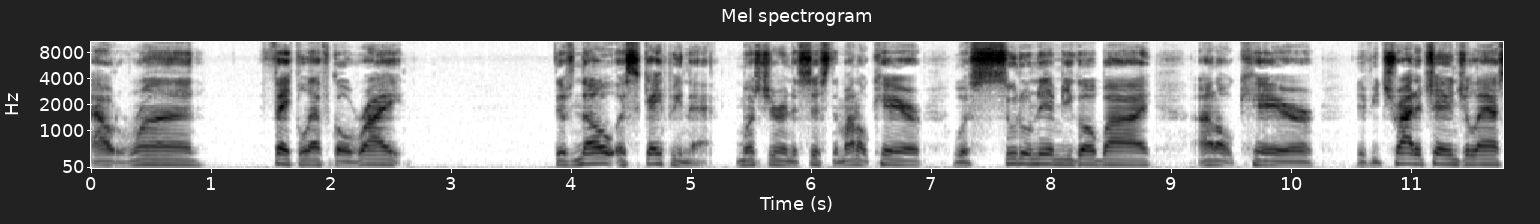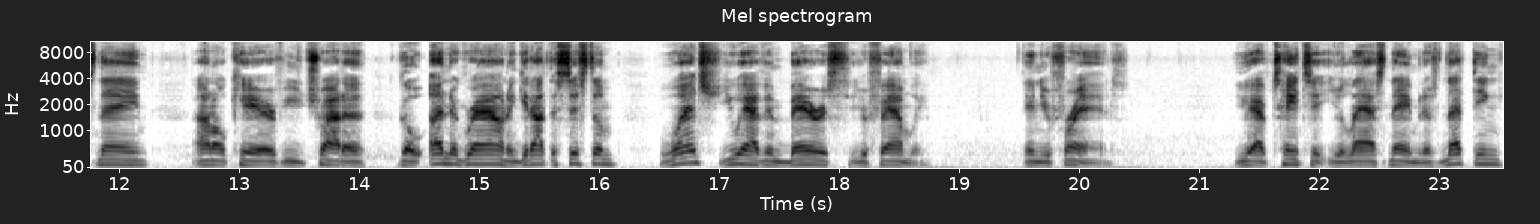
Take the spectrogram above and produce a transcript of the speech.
outrun, fake left, go right, there's no escaping that once you're in the system. I don't care what pseudonym you go by. I don't care if you try to change your last name. I don't care if you try to go underground and get out the system. Once you have embarrassed your family and your friends, you have tainted your last name. And there's nothing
